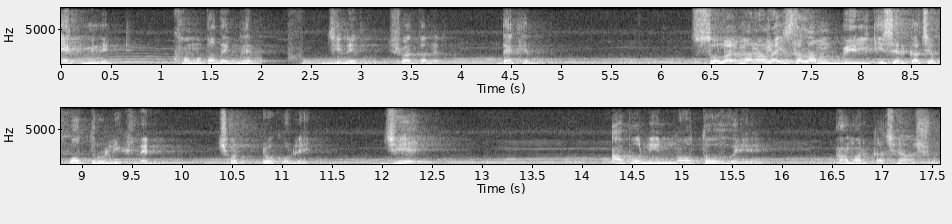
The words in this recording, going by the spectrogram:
এক মিনিট ক্ষমতা দেখবেন, জিনের, শয়তানের, দেখেন। সোলাইমান আলাইসাল্লাম বিলকিসের কাছে পত্র লিখলেন ছোট্ট করে, যে আপনি নত হয়ে আমার কাছে আসুন।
